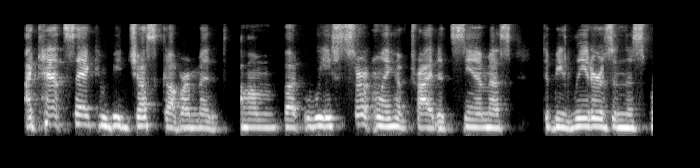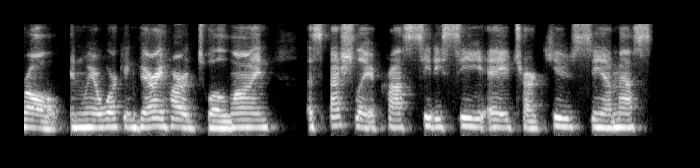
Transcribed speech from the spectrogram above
I can't say it can be just government, um, but we certainly have tried at CMS to be leaders in this role. And we are working very hard to align, especially across CDC, AHRQ, CMS,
